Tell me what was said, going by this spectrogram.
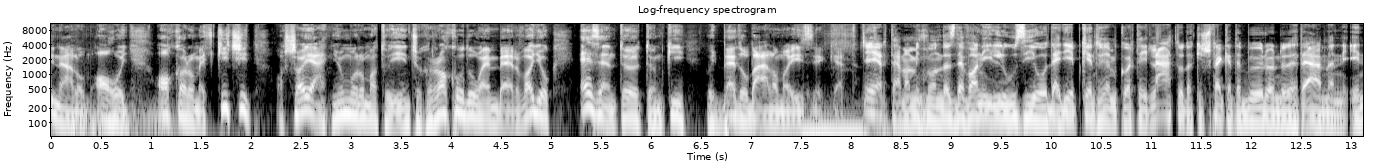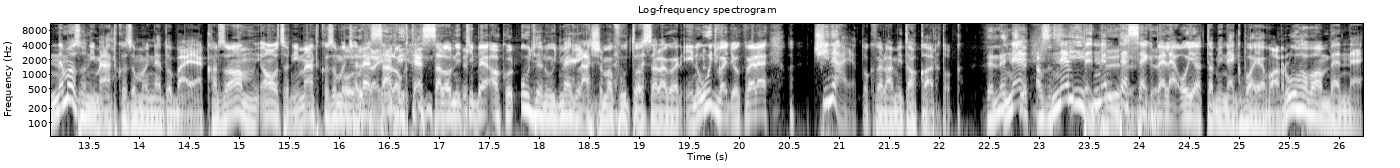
csinálom, ahogy akarom egy kicsit, a saját nyomoromat, hogy én csak rakodó ember vagyok, ezen töltöm ki, hogy bedobálom a izéket. Értem, amit mondasz, de van illúziód egyébként, hogy amikor te látod a kis fekete bőröndödet elmenni. Én nem azon imádkozom, hogy ne dobálják haza, azon imádkozom, hogy ha leszállok. Tesszalonikibe, akkor ugyanúgy meglássam a futószalagon. Én úgy vagyok vele, csináljatok vele, amit akartok. De ne ne, az az nem, te, nem teszek bele olyat, aminek baja van. Ruha van benne,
